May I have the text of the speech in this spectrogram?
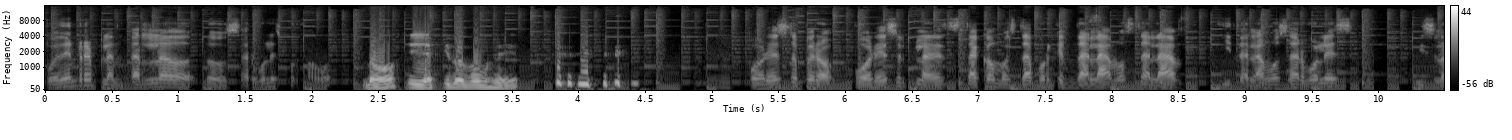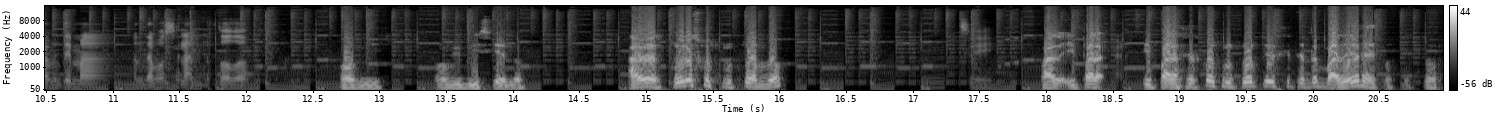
¿Pueden replantar lo- los árboles, por favor? No, y aquí nos vamos a ir. Por eso, pero por eso el planeta está como está, porque talamos, talamos y talamos árboles y solamente ma- mandamos a la todo. Obi, Obi, mi cielo. A ver, tú eres constructor, ¿no? Sí. Vale, y para, Y para ser constructor tienes que tener madera de constructor.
